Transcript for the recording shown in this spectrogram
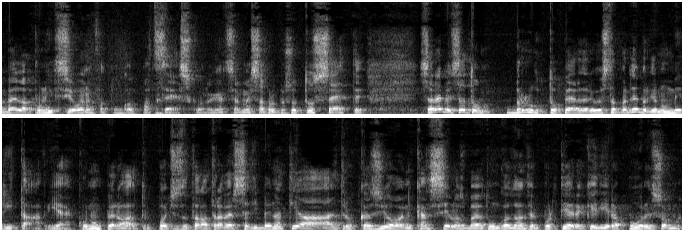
bella punizione, ha fatto un gol pazzesco, ragazzi, ha messa proprio sotto 7. Sarebbe stato brutto perdere questa partita perché non meritavi, ecco, non per altro. Poi c'è stata la traversa di Benatia, altre occasioni, Cancelo ha sbagliato un gol davanti al portiere, che dirà pure, insomma,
